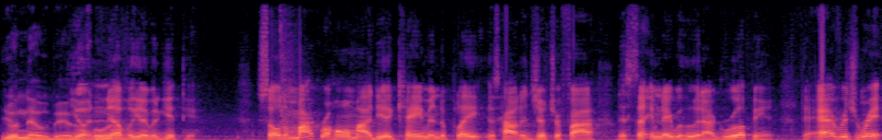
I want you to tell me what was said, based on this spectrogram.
You'll never be able You'll afford never be able to get there. So the micro home idea came into play is how to gentrify the same neighborhood I grew up in. The average rent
